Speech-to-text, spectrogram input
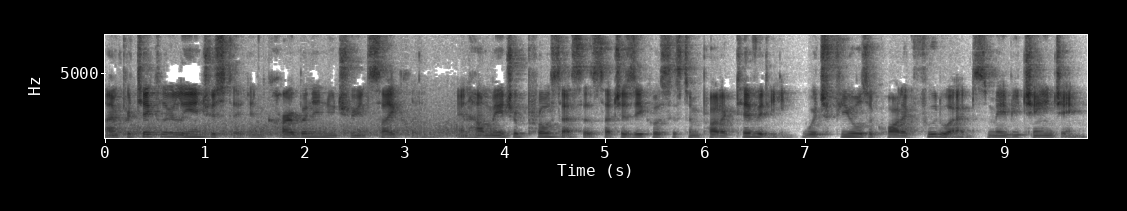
I'm particularly interested in carbon and nutrient cycling and how major processes such as ecosystem productivity, which fuels aquatic food webs, may be changing.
